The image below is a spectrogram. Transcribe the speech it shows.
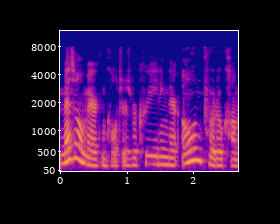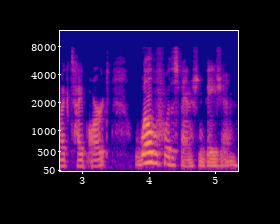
Mesoamerican cultures were creating their own proto-comic type art well before the Spanish invasion.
